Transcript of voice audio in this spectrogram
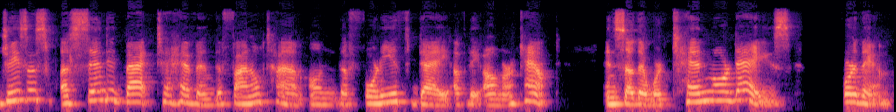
Jesus ascended back to heaven the final time on the 40th day of the Omer count. And so there were 10 more days for them.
